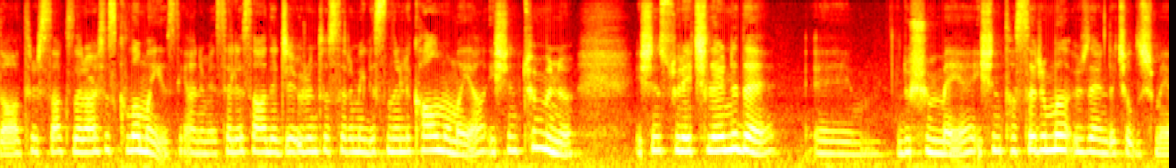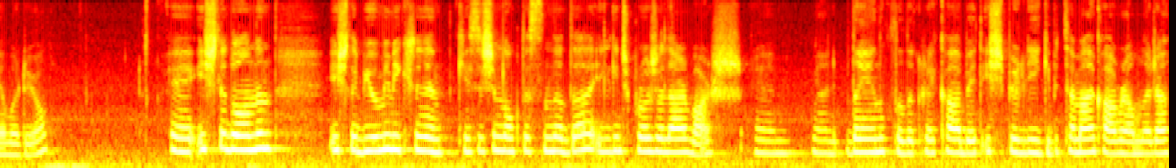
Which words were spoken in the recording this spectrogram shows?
dağıtırsak zararsız kılamayız. Yani mesele sadece ürün tasarımıyla sınırlı kalmamaya, işin tümünü, işin süreçlerini de e, düşünmeye, işin tasarımı üzerinde çalışmaya varıyor. E, işle doğanın, işle biyomimikrinin kesişim noktasında da ilginç projeler var. E, yani dayanıklılık, rekabet, işbirliği gibi temel kavramlara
